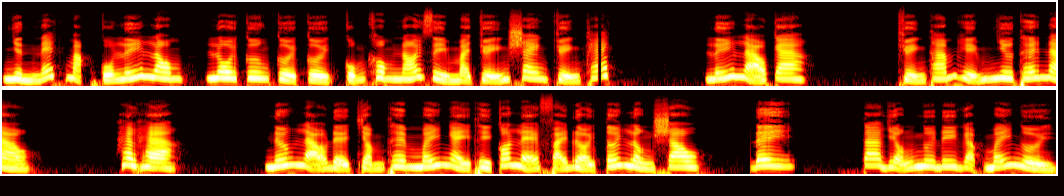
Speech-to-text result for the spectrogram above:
Nhìn nét mặt của Lý Long, lôi cương cười cười cũng không nói gì mà chuyển sang chuyện khác. Lý lão ca. Chuyện thám hiểm như thế nào? Ha ha. Nếu lão đệ chậm thêm mấy ngày thì có lẽ phải đợi tới lần sau. Đây. Ta dẫn ngươi đi gặp mấy người.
